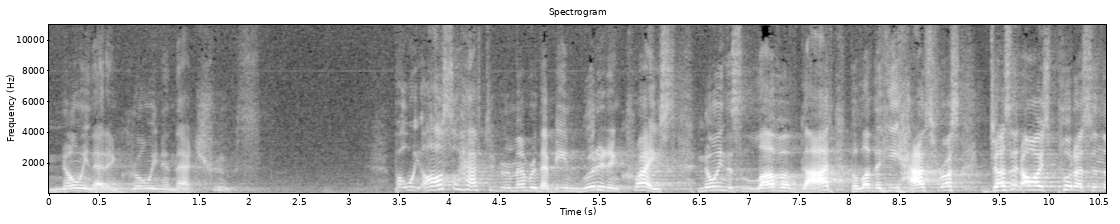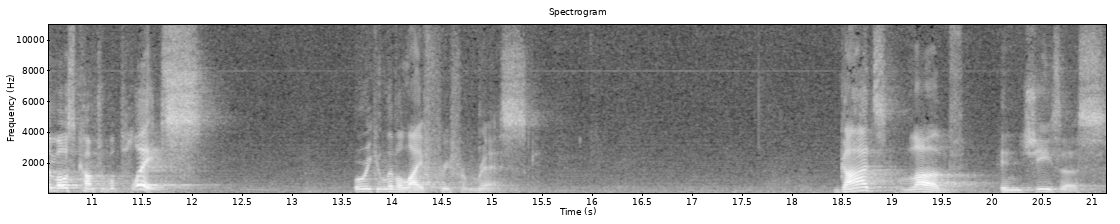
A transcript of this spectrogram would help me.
knowing that and growing in that truth. But we also have to remember that being rooted in Christ, knowing this love of God, the love that He has for us, doesn't always put us in the most comfortable place where we can live a life free from risk. God's love in Jesus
